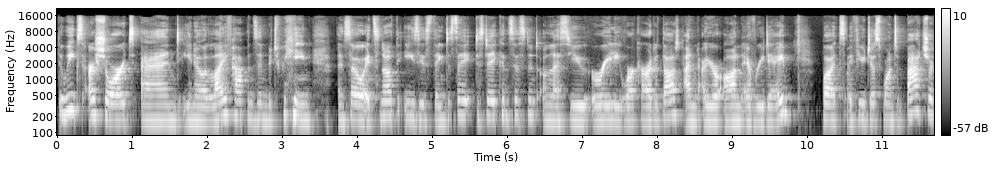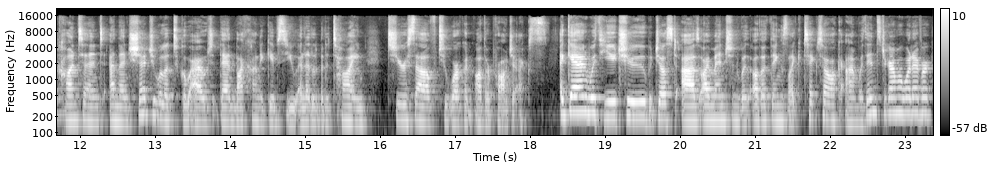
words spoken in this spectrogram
the weeks are short and you know life happens in between. And so it's not the easiest thing to say to stay consistent unless you really work hard at that and you're on every day. But if you just want to batch your content and then schedule it to go out, then that kind of gives you a little bit of time to yourself to work on other projects. Again, with YouTube, just as I mentioned with other things like TikTok and with Instagram or whatever,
